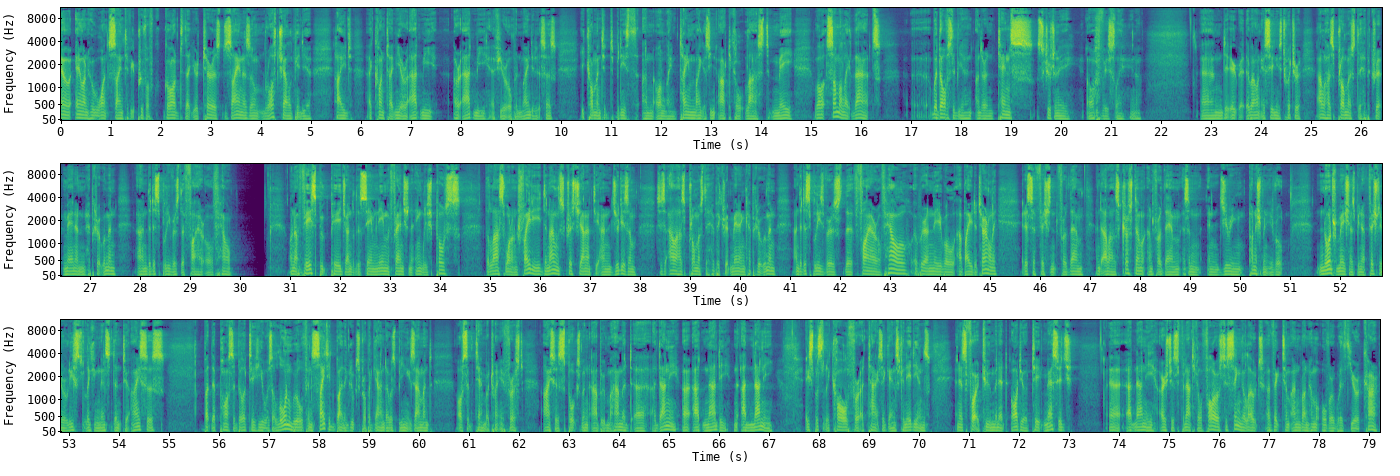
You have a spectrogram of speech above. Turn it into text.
Anyone who wants scientific proof of God that your terrorist Zionism Rothschild media hide, uh, contact me or add me or add me if you're open-minded. It says he commented beneath an online Time magazine article last May. Well, someone like that would obviously be in, under intense scrutiny. Obviously, you know. And it went on to say in his Twitter, Allah has promised the hypocrite men and hypocrite women and the disbelievers the fire of hell. On a Facebook page under the same name, French and English posts, the last one on Friday denounced Christianity and Judaism, says Allah has promised the hypocrite men and hypocrite women and the disbelievers the fire of hell, wherein they will abide eternally. It is sufficient for them, and Allah has cursed them, and for them is an enduring punishment, he wrote. No information has been officially released linking the incident to ISIS, but the possibility he was a lone wolf incited by the group's propaganda was being examined of September 21st. ISIS spokesman Abu Muhammad uh, Adani, uh, Adnadi, Adnani explicitly called for attacks against Canadians. In his 42 minute audio tape message, uh, Adnani urged his fanatical followers to single out a victim and run him over with your car.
